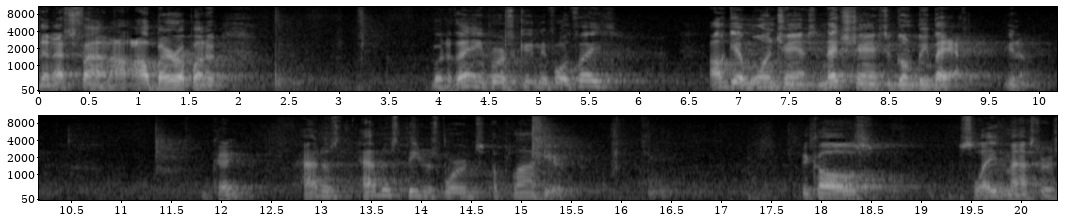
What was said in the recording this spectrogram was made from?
then that's fine. I'll, I'll bear up on it. But if they ain't persecuting me for the faith, I'll give them one chance. The next chance is going to be bad, you know. Okay? How does, how does Peter's words apply here? Because slave masters,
